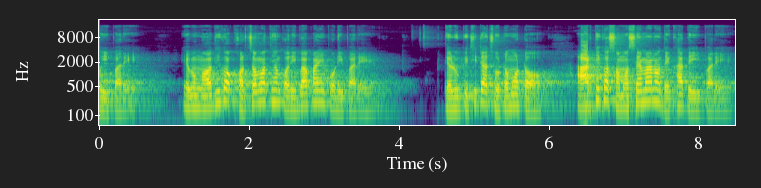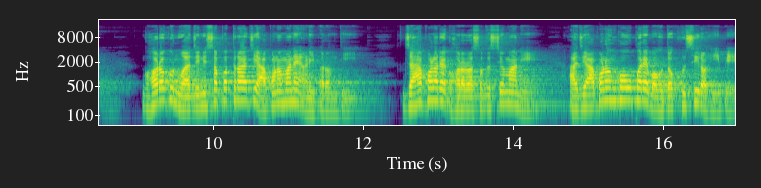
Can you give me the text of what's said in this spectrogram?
ହୋଇପାରେ ଏବଂ ଅଧିକ ଖର୍ଚ୍ଚ ମଧ୍ୟ କରିବା ପାଇଁ ପଡ଼ିପାରେ। ତେଣୁ କିଛିଟା ଛୋଟମୋଟ ଆର୍ଥିକ ସମସ୍ୟାମାନ ଦେଖା ଦେଇପାରେ। ଘରକୁ ନୂଆ ଜିନିଷପତ୍ର ଆଜି ଆପଣମାନେ ଆଣିପାରନ୍ତି ଯାହାଫଳରେ ଘରର ସଦସ୍ୟମାନେ ଆଜି ଆପଣଙ୍କ ଉପରେ ବହୁତ ଖୁସି ରହିବେ।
